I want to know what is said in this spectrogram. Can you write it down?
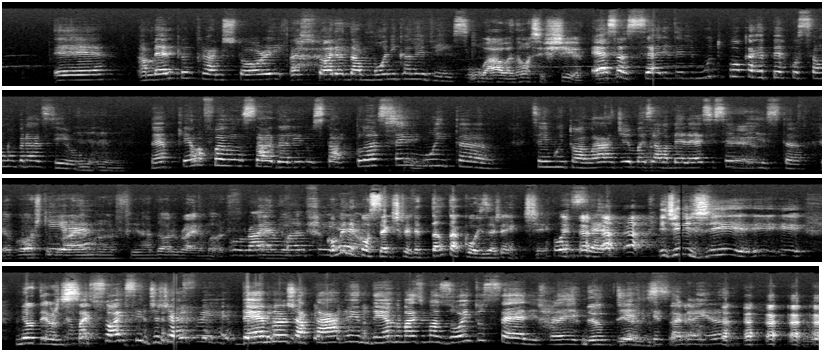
é American Crime Story, a história da Mônica Levinsky. Uau, eu não assisti? Essa série teve muito pouca repercussão no Brasil, Uhum. né? Porque ela foi lançada ali no Star Plus sem Sim. muita, sem muito alarde, mas ela merece ser É. vista. Eu gosto do é- Ryan Murphy, eu adoro o Ryan Murphy. O Ryan Ai. Murphy Como é- ele consegue escrever tanta coisa, gente? Pois é. e dirigir, e, e- meu Deus do céu. Mas só esse de Jeffrey Dahmer já está rendendo mais umas oito séries para ele. Meu Deus que do ele está céu. ganhando.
